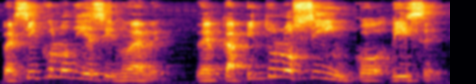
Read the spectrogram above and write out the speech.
Versículo 19 del capítulo 5 dice,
